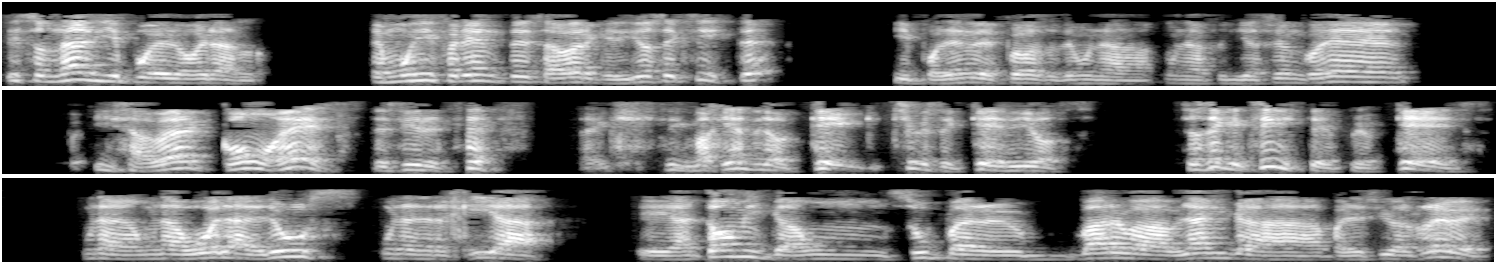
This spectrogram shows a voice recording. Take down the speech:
Eso nadie puede lograrlo. Es muy diferente saber que Dios existe y por ende después vas a tener una, una afiliación con Él y saber cómo es. Es decir, imagínate, ¿qué, yo qué sé, ¿qué es Dios? Yo sé que existe, pero ¿qué es? una, una bola de luz, una energía eh, atómica, un super barba blanca parecido al Rebe.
